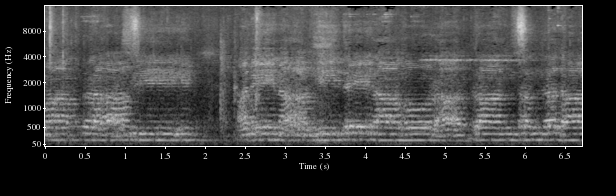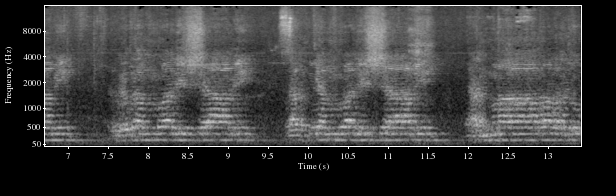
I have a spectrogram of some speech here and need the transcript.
मा प्रहासि अनेनाधीतेनाहोरात्रान् सन्ददामि ऋतम् वदिष्यामि सत्यम् वदिष्यामि। तन्मामवतु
